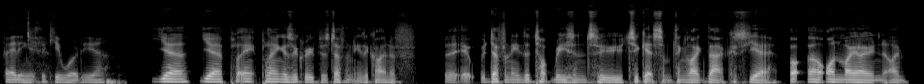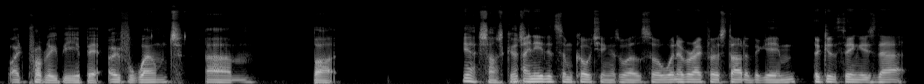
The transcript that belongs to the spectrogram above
Failing is the key word here. Yeah, yeah. Playing playing as a group is definitely the kind of it, definitely the top reason to to get something like that. Because yeah, uh, on my own, I I'd probably be a bit overwhelmed. Um, but yeah, sounds good. I needed some coaching as well. So whenever I first started the game, the good thing is that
